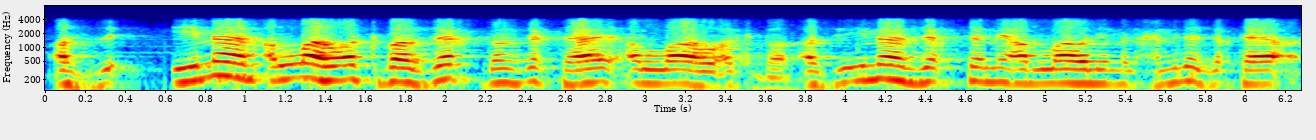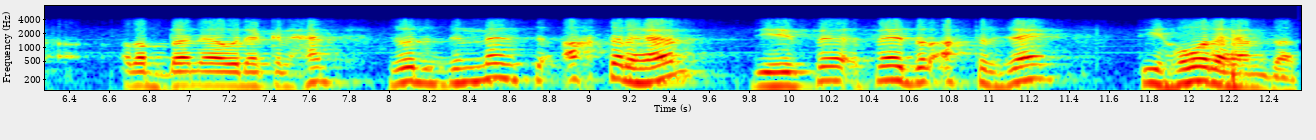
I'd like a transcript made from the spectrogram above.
Als de imam Allahu Akbar zegt, dan zegt hij Allahu Akbar. Als de imam zegt Sami Allahu liman hamida, zegt hij Rabbana wa lakal. Zodat de mensen achter hem, die verder achter zijn, die horen hem dan.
